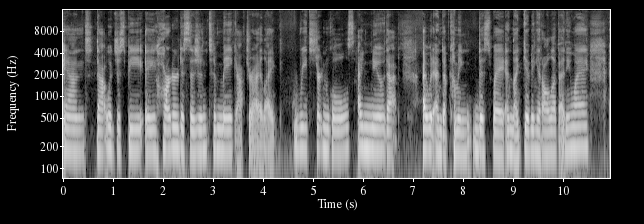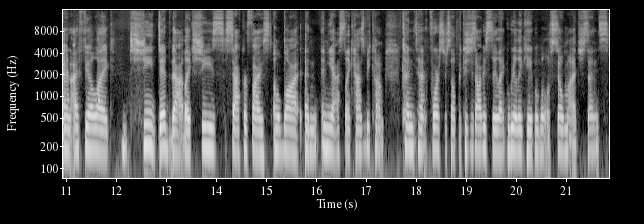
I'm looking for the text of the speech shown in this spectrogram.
and that would just be a harder decision to make after i like reach certain goals, I knew that I would end up coming this way and like giving it all up anyway. And I feel like she did that. Like she's sacrificed a lot and and yes, like has become content, forced herself because she's obviously like really capable of so much since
